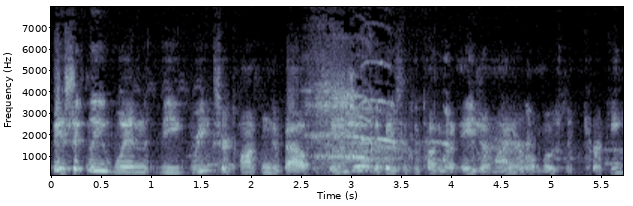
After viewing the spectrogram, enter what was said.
Basically, when the Greeks are talking about Asia, they're basically talking about Asia Minor or mostly Turkey.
